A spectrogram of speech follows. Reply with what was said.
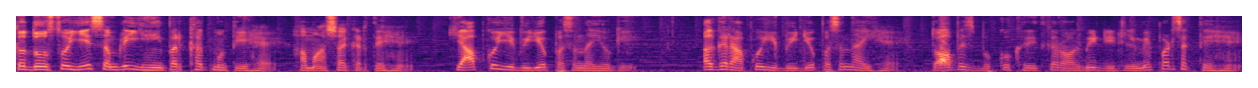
तो दोस्तों, ये समरी यहीं पर खत्म होती है। हम आशा करते हैं कि आपको ये वीडियो पसंद आई होगी। अगर आपको ये वीडियो पसंद आई है तो आप इस बुक को खरीद कर और भी डिटेल में पढ़ सकते हैं।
